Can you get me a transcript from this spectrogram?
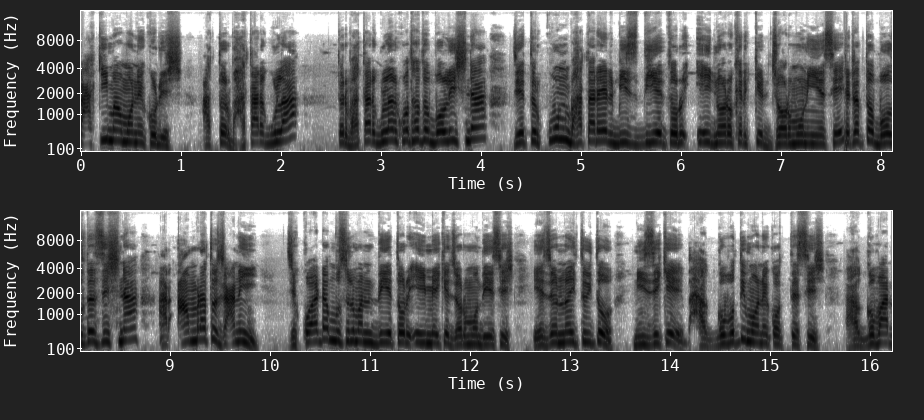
লাকিমা মনে করিস। আর তোর ভাতারগুলা তোর ভাতারগুলার কথা তো বলিস না যে তোর কোন ভাতারের বীজ দিয়ে তোর এই নরকের কীট জন্ম নিয়েছে, সেটা তো বলতেছিস না। আর আমরা তো জানি যে কয়টা মুসলমান দিয়ে তোর এই মেয়েকে জন্ম দিয়েছিস, এজন্যই তুই তো নিজেকে ভাগ্যবতী মনে করতেছিস, ভাগ্যবান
